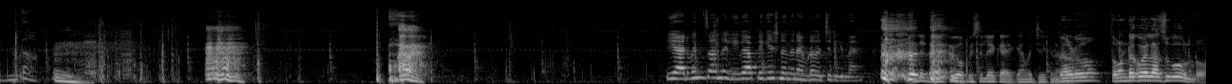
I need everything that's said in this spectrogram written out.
എന്താ? ഈ അരവിന്ദ് സാറിന്റെ ലീവ് ആപ്ലിക്കേഷൻ എന്തിനാ ഇവിടെ വെച്ചിരിക്കുന്നത് അത് ഡി പി ഓഫീസിലേക്ക് അയക്കാൻ വെച്ചിരിക്കുന്നത് എന്താടോ അസുഖമുണ്ടോ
